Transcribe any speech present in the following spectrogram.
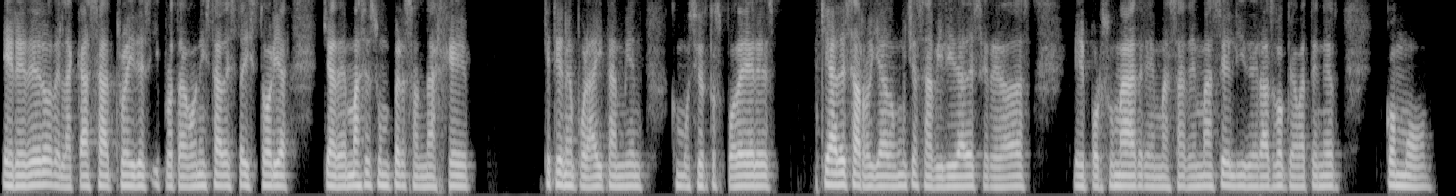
heredero de la casa Trades y protagonista de esta historia, que además es un personaje que tiene por ahí también como ciertos poderes, que ha desarrollado muchas habilidades heredadas eh, por su madre, más además el liderazgo que va a tener como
